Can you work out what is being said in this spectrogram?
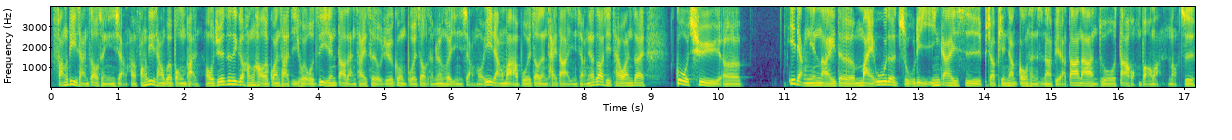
房地产造成影响啊？房地产会不会崩盘？我觉得这是一个很好的观察机会。我自己先大胆猜测，我觉得根本不会造成任何影响哦，一两码不会造成太大影响。你要知道，其实台湾在过去呃。一两年来的买屋的主力应该是比较偏向工程师那边啊，大家拿很多大红包嘛，那就是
